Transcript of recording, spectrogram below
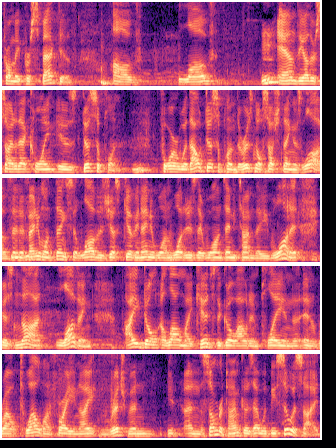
from a perspective of love Mm-hmm. and the other side of that coin is discipline. Mm-hmm. For without discipline, there is no such thing as love. And if mm-hmm. anyone thinks that love is just giving anyone what it is they want anytime they want it, is not loving. I don't allow my kids to go out and play in, in Route 12 on Friday night in Richmond in the summertime because that would be suicide.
